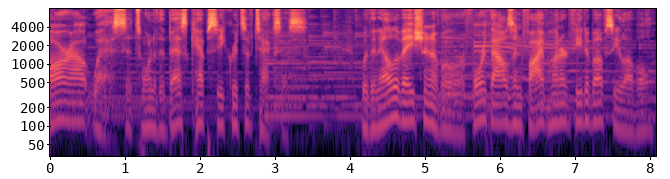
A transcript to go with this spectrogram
out west sits one of the best kept secrets of Texas. With an elevation of over 4,500 feet above sea level,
